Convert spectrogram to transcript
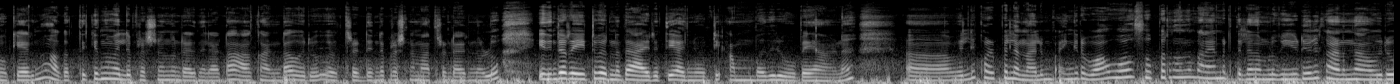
നോക്കിയായിരുന്നു. അകത്തേക്കൊന്നും വലിയ പ്രശ്നമൊന്നും ഉണ്ടായിരുന്നില്ല കേട്ടോ. ആ കണ്ട ഒരു ത്രെഡിന്റെ പ്രശ്നം മാത്രമേ ഉണ്ടായിരുന്നുള്ളൂ. ഇതിന്റെ റേറ്റ് വരുന്നത് ആയിരത്തി അഞ്ഞൂറ്റി അമ്പത് രൂപയാണ് വലിയ കുഴപ്പമില്ല. എന്നാലും ഭയങ്കര വാ വാ സൂപ്പർ എന്നൊന്നും പറയാൻ പറ്റത്തില്ല. നമ്മൾ വീഡിയോയിൽ കാണുന്ന ആ ഒരു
